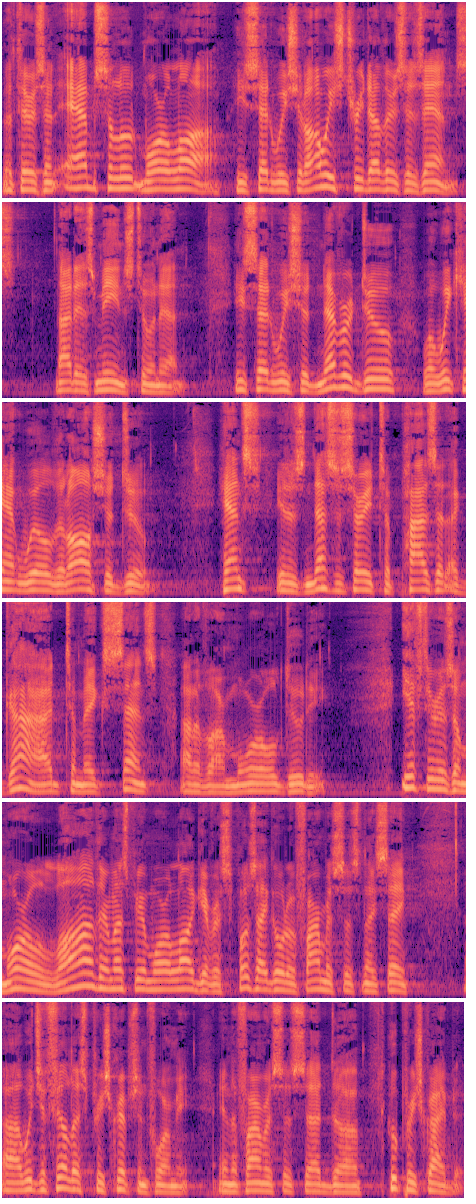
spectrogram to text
that there's an absolute moral law. He said we should always treat others as ends, not as means to an end. He said we should never do what we can't will that all should do. Hence, it is necessary to posit a God to make sense out of our moral duty. If there is a moral law, there must be a moral lawgiver. Suppose I go to a pharmacist and I say, uh, Would you fill this prescription for me? And the pharmacist said, uh, Who prescribed it?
